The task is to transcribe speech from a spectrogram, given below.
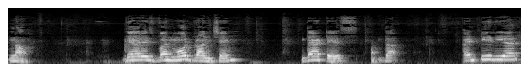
Now there is one more branching that is the anterior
